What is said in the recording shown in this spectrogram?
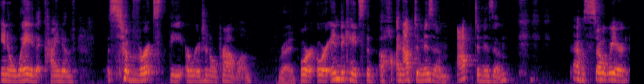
in a way that kind of subverts the original problem Right. or or indicates the an optimism optimism that was so weird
